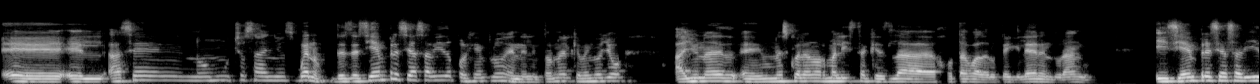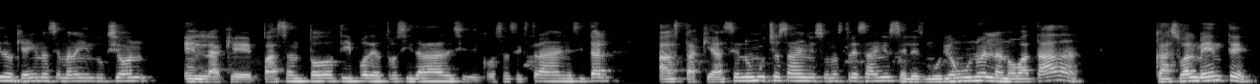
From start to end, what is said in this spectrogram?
eh, el, hace no muchos años, bueno, desde siempre se ha sabido, por ejemplo, en el entorno del que vengo yo, hay una, eh, una escuela normalista que es la J. Guadalupe Aguilera en Durango. Y siempre se ha sabido que hay una semana de inducción en la que pasan todo tipo de atrocidades y de cosas extrañas y tal, hasta que hace no muchos años, unos tres años, se les murió uno en la novatada, casualmente,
